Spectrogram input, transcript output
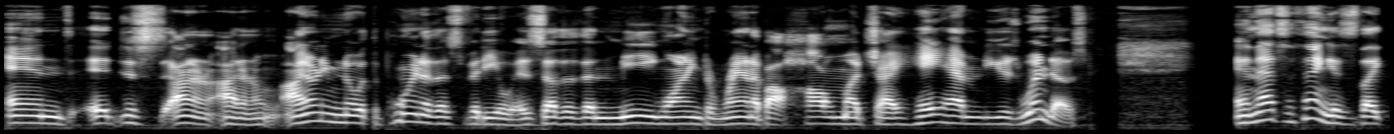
and it just I don't know, I don't know I don't even know what the point of this video is other than me wanting to rant about how much I hate having to use Windows. And that's the thing is like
